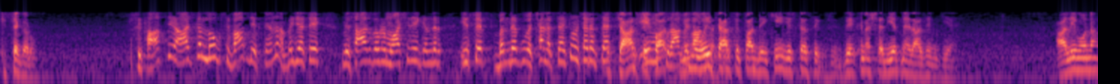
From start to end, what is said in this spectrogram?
کس سے کروں؟ صفات سے آج کل لوگ صفات دیکھتے ہیں نا۔ بھائی جیسے مثال طور پر معاشرے کے اندر اس سے بندے کو اچھا لگتا ہے کیوں اچھا لگتا ہے؟ چار صفات میں نے وہی چار صفات دیکھی ہیں جس کا دیکھنا شریعت نے لازم کیا ہے۔ عالم ہونا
